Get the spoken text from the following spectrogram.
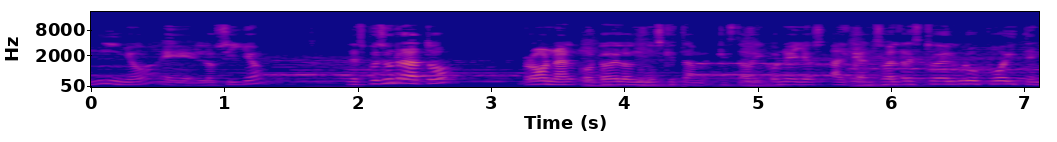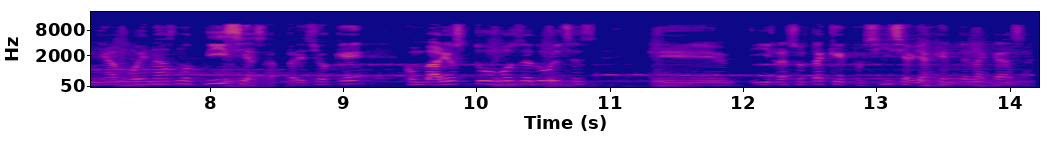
un niño, eh, lo siguió. Después de un rato, Ronald, otro de los niños que, que estaba ahí con ellos, alcanzó al resto del grupo y tenía buenas noticias. Apareció que con varios tubos de dulces eh, y resulta que pues sí, sí había gente en la casa.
